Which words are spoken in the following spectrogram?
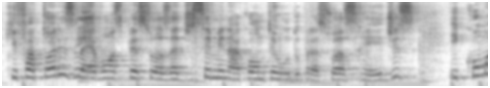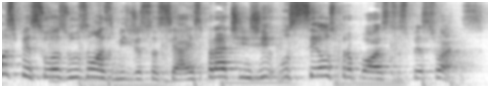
Que fatores levam as pessoas a disseminar conteúdo para suas redes e como as pessoas usam as mídias sociais para atingir os seus propósitos pessoais.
